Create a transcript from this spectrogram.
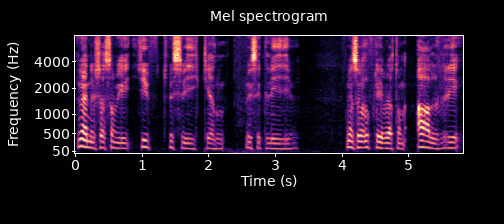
människa som är djupt besviken med sitt liv men som upplever att hon aldrig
